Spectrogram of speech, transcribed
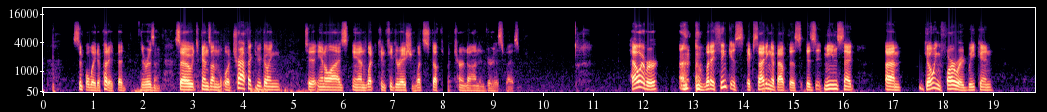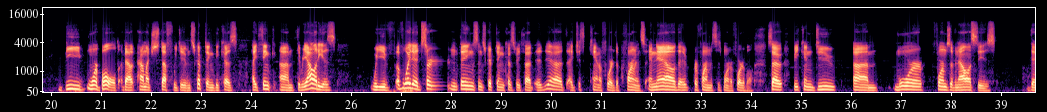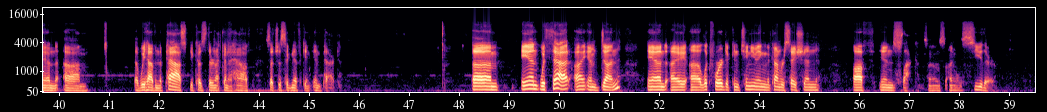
simple way to put it, but there isn't. So it depends on what traffic you're going to analyze and what configuration, what stuff you've turned on in various ways. However, what I think is exciting about this is it means that um, going forward, we can be more bold about how much stuff we do in scripting because I think um, the reality is we've avoided certain things in scripting because we thought, uh, yeah, I just can't afford the performance. And now the performance is more affordable. So we can do um, more forms of analyses than um, we have in the past because they're not going to have such a significant impact. Um, and with that, I am done. And I uh, look forward to continuing the conversation off in Slack. So I will see you there.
